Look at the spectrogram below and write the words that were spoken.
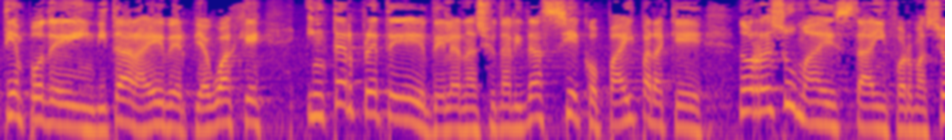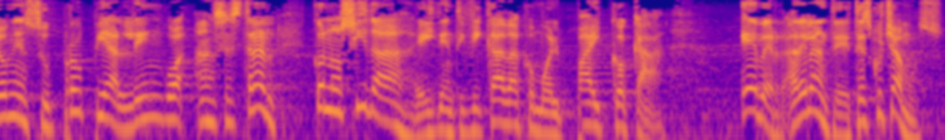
tiempo de invitar a Ever Piaguaje, intérprete de la nacionalidad Siecopay, para que nos resuma esta información en su propia lengua ancestral, conocida e identificada como el Pai Coca. Ever, adelante, te escuchamos.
